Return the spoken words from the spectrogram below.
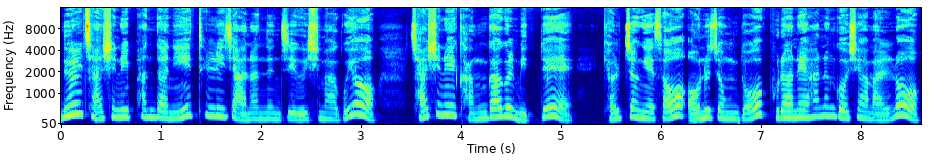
늘 자신의 판단이 틀리지 않았는지 의심하고요. 자신의 감각을 믿되 결정해서 어느 정도 불안해하는 것이야말로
